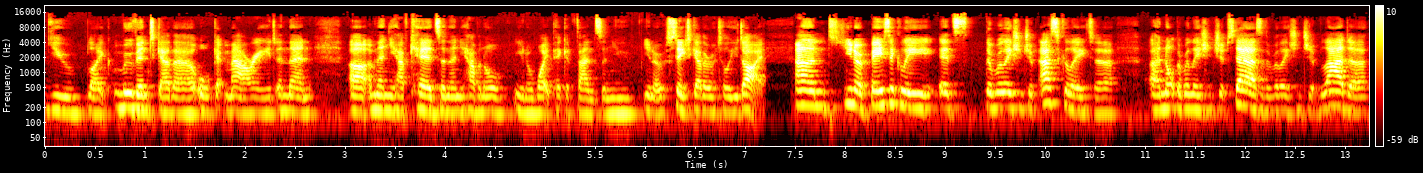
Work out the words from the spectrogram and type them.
you like move in together or get married, and then uh, and then you have kids, and then you have an old you know white picket fence, and you you know stay together until you die. And you know basically it's the relationship escalator uh, not the relationship stairs or the relationship ladder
